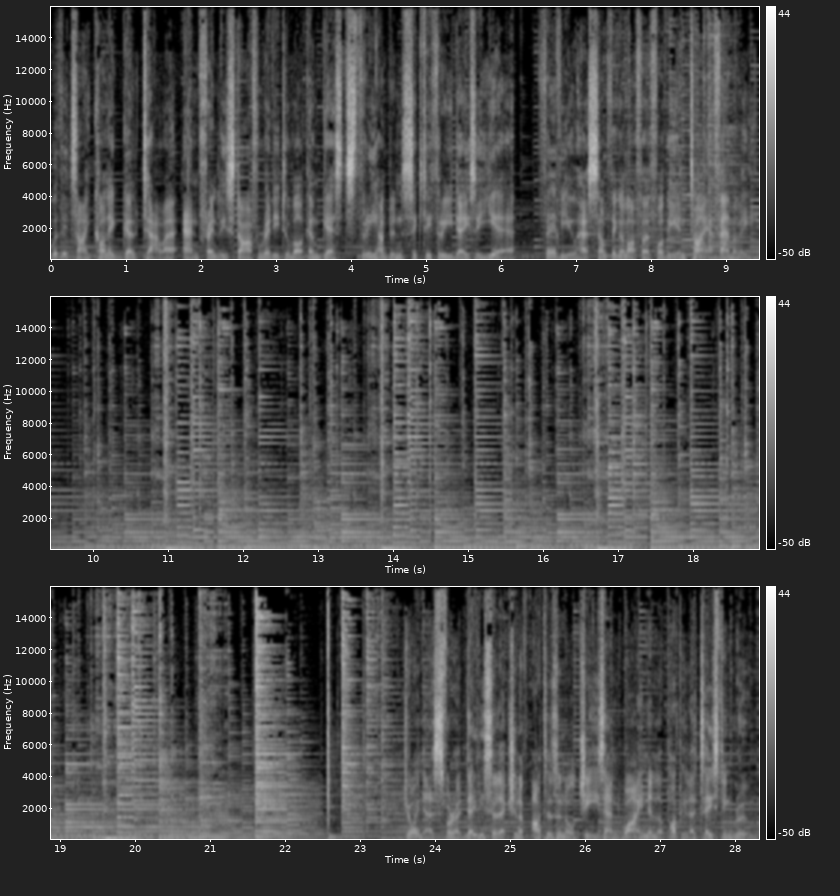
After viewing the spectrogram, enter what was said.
With its iconic Goat Tower and friendly staff ready to welcome guests 363 days a year, Fairview has something on offer for the entire family. Join us for a daily selection of artisanal cheese and wine in the popular tasting room.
